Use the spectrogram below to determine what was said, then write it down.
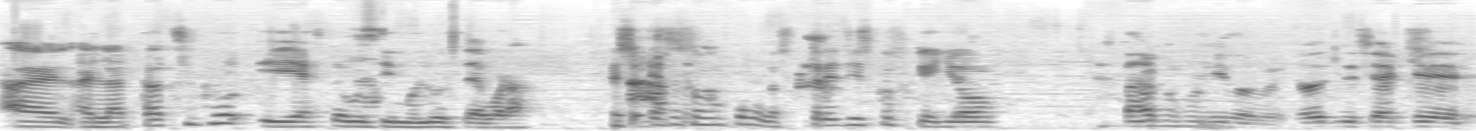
al, al Atáxico y este último Luz Débora. Eso- Ah, esos son como los tres discos que yo. Estaba confundido, güey. Yo decía que,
